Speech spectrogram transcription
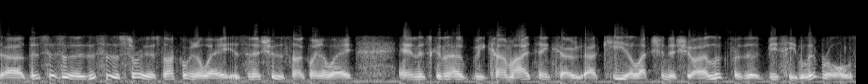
Uh, this is a this is a story that's not going away. It's an issue that's not going away, and it's going to become, I think, a, a key election issue. I look for the BC Liberals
